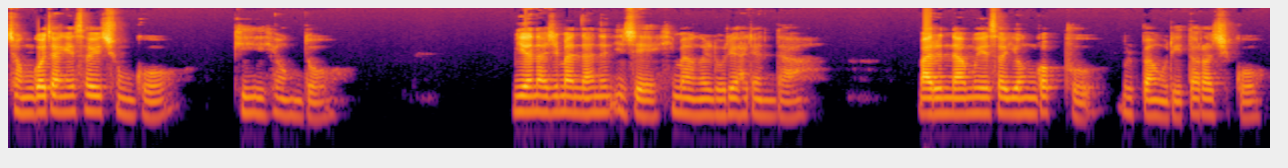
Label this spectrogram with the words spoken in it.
정거장에서의 충고, 기형도. 미안하지만 나는 이제 희망을 노래하련다. 마른 나무에서 연거푸 물방울이 떨어지고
